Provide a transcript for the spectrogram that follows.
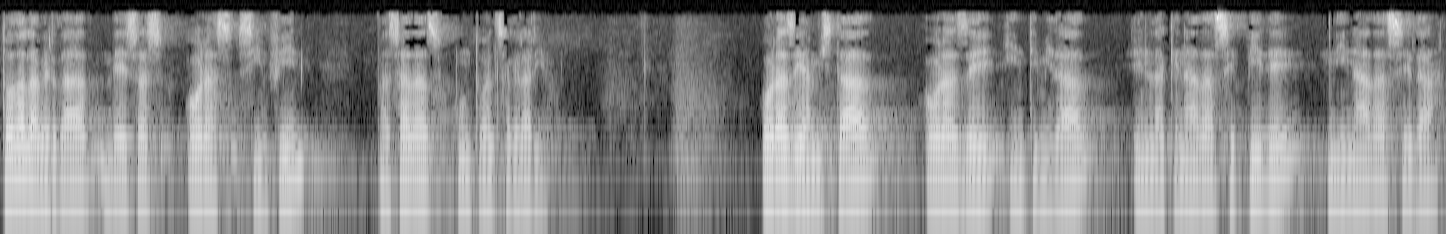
toda la verdad de esas horas sin fin pasadas junto al sagrario. Horas de amistad, horas de intimidad en la que nada se pide ni nada se da,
